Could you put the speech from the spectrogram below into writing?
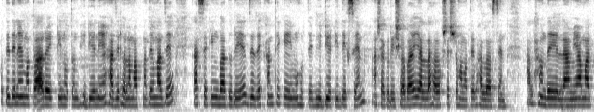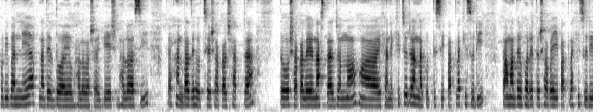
প্রতিদিনের মতো আরও একটি নতুন ভিডিও নিয়ে হাজির হলাম আপনাদের মাঝে। কাছে কিংবা দূরে যে যেখান থেকে এই মুহূর্তে ভিডিওটি দেখছেন, আশা করি সবাই আল্লাহর অশেষ রহমতে ভালো আছেন। আলহামদুলিল্লাহ, আমি আমার পরিবার নিয়ে আপনাদের দোয়ায় ভালোবাসায় বেশ ভালো আছি। তো এখন বাজে হচ্ছে সকাল সাতটা। তো সকালে নাস্তার জন্য এখানে খিচুড়ি রান্না করতেছি, পাতলা খিচুড়ি। তো আমাদের ঘরে তো সবাই পাতলা খিচুড়ি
